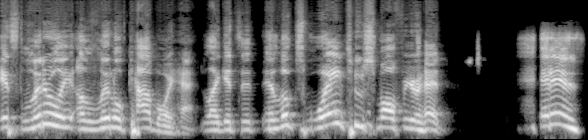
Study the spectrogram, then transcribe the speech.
it's literally a little cowboy hat. Like it's it, it looks way too small for your head. It is.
